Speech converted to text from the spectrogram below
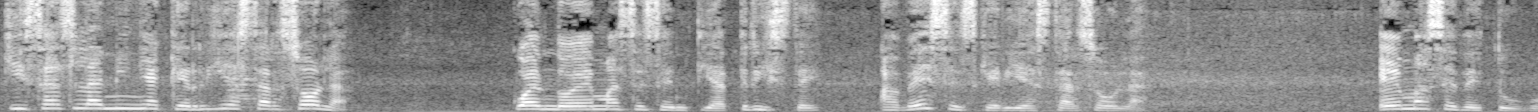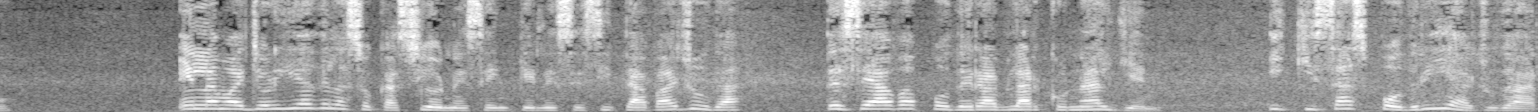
Quizás la niña querría estar sola. Cuando Emma se sentía triste, a veces quería estar sola. Emma se detuvo. En la mayoría de las ocasiones en que necesitaba ayuda, deseaba poder hablar con alguien y quizás podría ayudar.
